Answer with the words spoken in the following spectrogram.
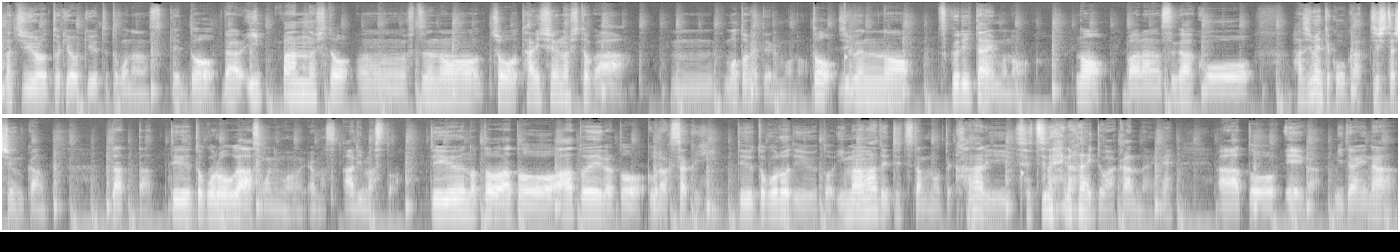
まあ、需要と供給ってとこなんですけど、だから一般の人、うん、普通の超大衆の人が、うん、求めてるものと自分の作りたいもののバランスがこう、初めてこう合致した瞬間だったっていうところがあそこにもありますありますと。っていうのと、あと、アート映画と娯楽作品っていうところで言うと、今まで出てたものってかなり説明がないとわかんないね。アート映画みたいな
